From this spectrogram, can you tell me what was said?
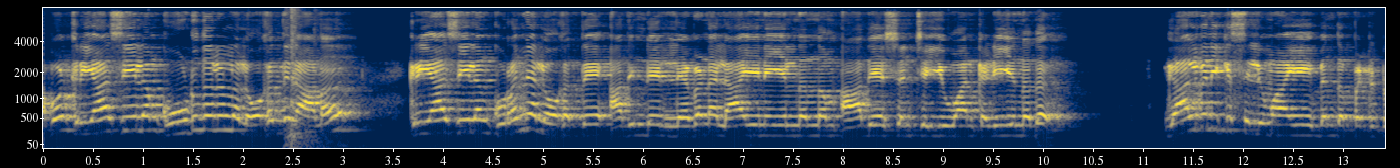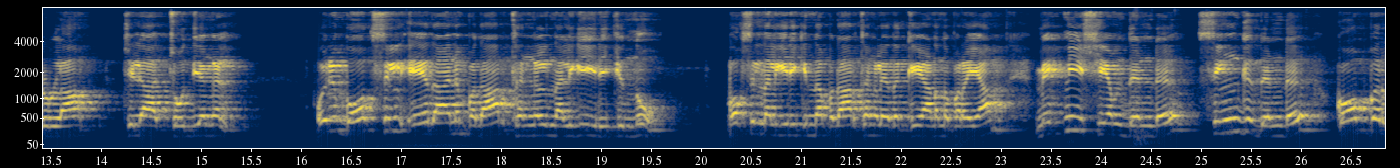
അപ്പോൾ ക്രിയാശീലം കൂടുതലുള്ള ലോഹത്തിനാണ് ക്രിയാശീലം കുറഞ്ഞ ലോഹത്തെ അതിന്റെ ലവണ ലായനിയിൽ നിന്നും ആദേശം ചെയ്യുവാൻ കഴിയുന്നത്. ഗാൽവനിക് സെല്ലുമായി ബന്ധപ്പെട്ടിട്ടുള്ള ചില ചോദ്യങ്ങൾ. ഒരു ബോക്സിൽ ഏതാനും പദാർത്ഥങ്ങൾ നൽകിയിരിക്കുന്നു. ബോക്സിൽ നൽകിയിരിക്കുന്ന പദാർത്ഥങ്ങൾ ഏതൊക്കെയാണെന്ന് പറയാം. മെഗ്നീഷ്യം ദണ്ട് സിങ്ക് ദണ്ട് കോപ്പർ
